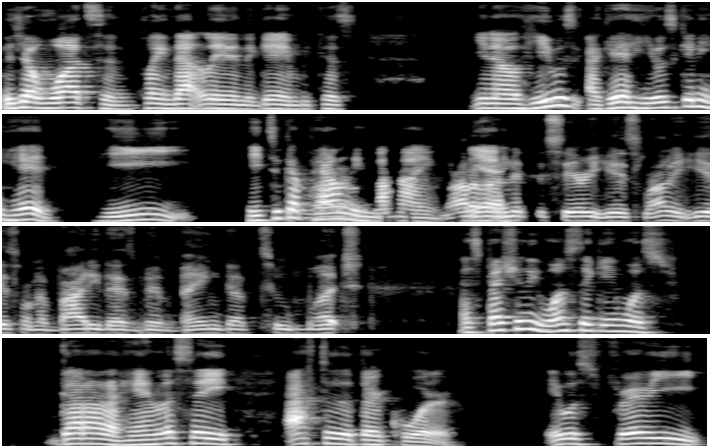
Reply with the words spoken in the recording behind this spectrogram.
the Deshaun Watson playing that late in the game because, you know, he was again he was getting hit. He he took a, a pounding of, behind. A lot of yeah. unnecessary hits, a lot of hits on the body that's been banged up too much. Especially once the game was got out of hand. Let's say after the third quarter, it was very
